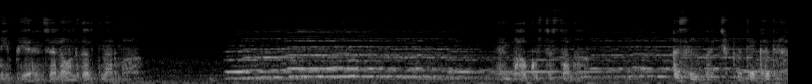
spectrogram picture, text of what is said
మీ పేరెంట్స్ ఎలా ఉండగలుగుతున్నారమ్మా నేను బాగా గుర్తిస్తానా? అసలు మర్చిపోతే కదరా?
